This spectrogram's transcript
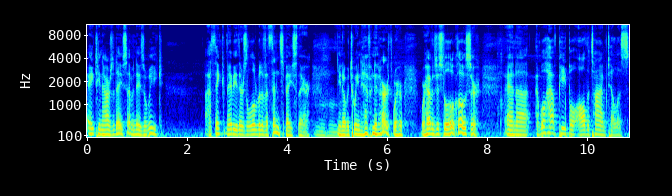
18 hours a day, seven days a week. I think maybe there's a little bit of a thin space there, you know, between heaven and earth, where where heaven's just a little closer, and uh, and we'll have people all the time tell us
